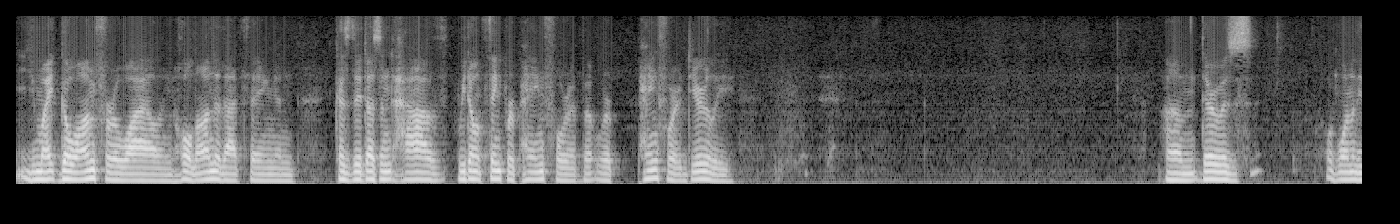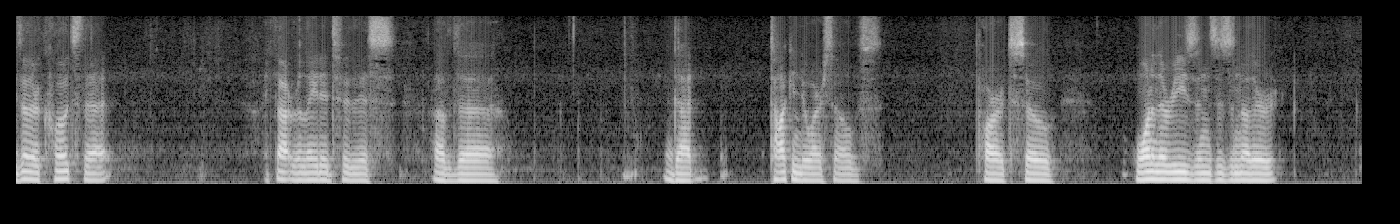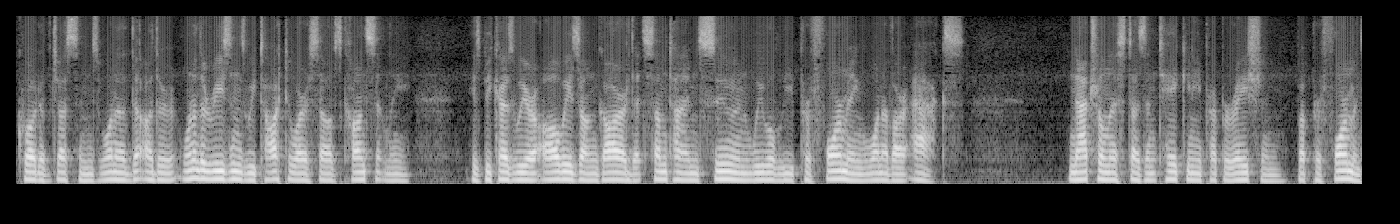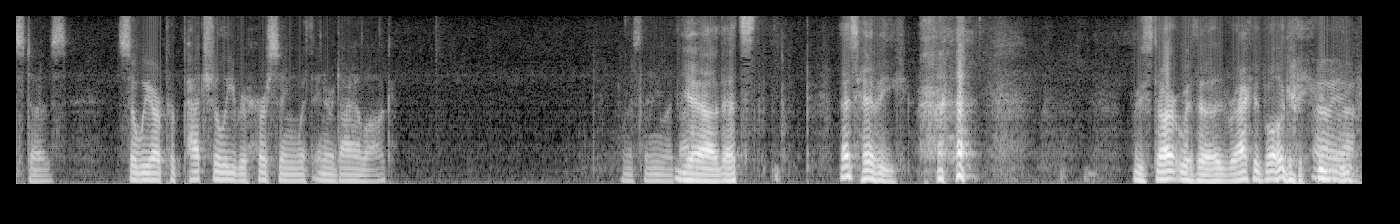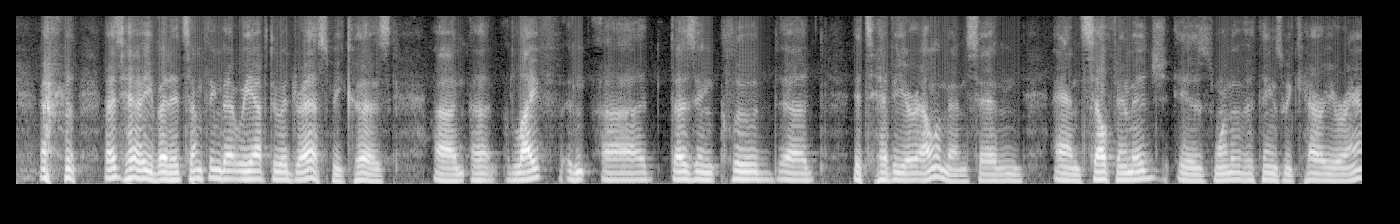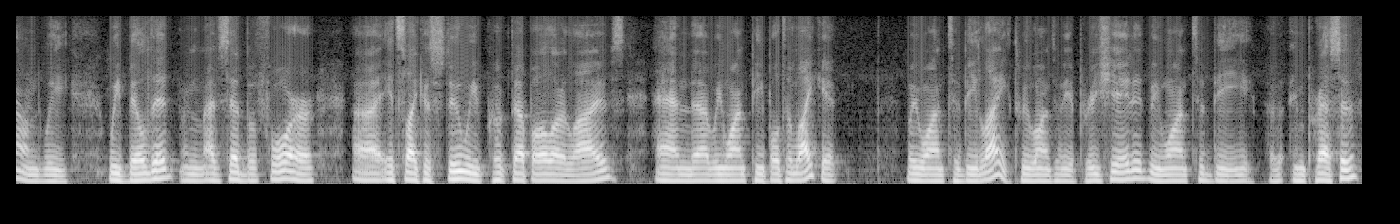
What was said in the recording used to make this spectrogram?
you might go on for a while and hold on to that thing, and because it doesn't have, we don't think we're paying for it, but we're paying for it dearly. Um, there was one of these other quotes that I thought related to this of the that talking to ourselves part. So one of the reasons is another quote of Justin's. One of the other one of the reasons we talk to ourselves constantly is because we are always on guard that sometime soon we will be performing one of our acts. Naturalness doesn't take any preparation, but performance does. So we are perpetually rehearsing with inner dialogue. That? Yeah, that's that's heavy. we start with a racquetball game. Oh, yeah. that's heavy, but it's something that we have to address because uh, uh, life uh, does include uh, its heavier elements, and and self-image is one of the things we carry around. We we build it, and I've said before uh, it's like a stew we've cooked up all our lives, and uh, we want people to like it. We want to be liked. We want to be appreciated. We want to be impressive.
